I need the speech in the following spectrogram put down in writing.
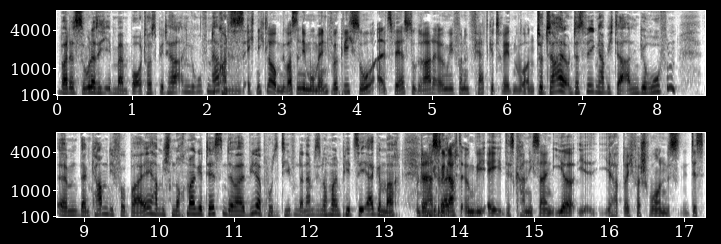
war das so, dass ich eben beim Bordhospital angerufen Du habe. konntest es echt nicht glauben. Du warst in dem Moment wirklich so, als wärst du gerade irgendwie von einem Pferd getreten worden. Total. Und deswegen habe ich da angerufen. Ähm, dann kamen die vorbei, haben mich nochmal getestet, der war halt wieder positiv und dann haben sie nochmal ein PCR gemacht. Und dann hast du gesagt, gedacht irgendwie, ey, das kann nicht sein. Ihr, ihr, ihr habt euch verschworen. Das, das,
